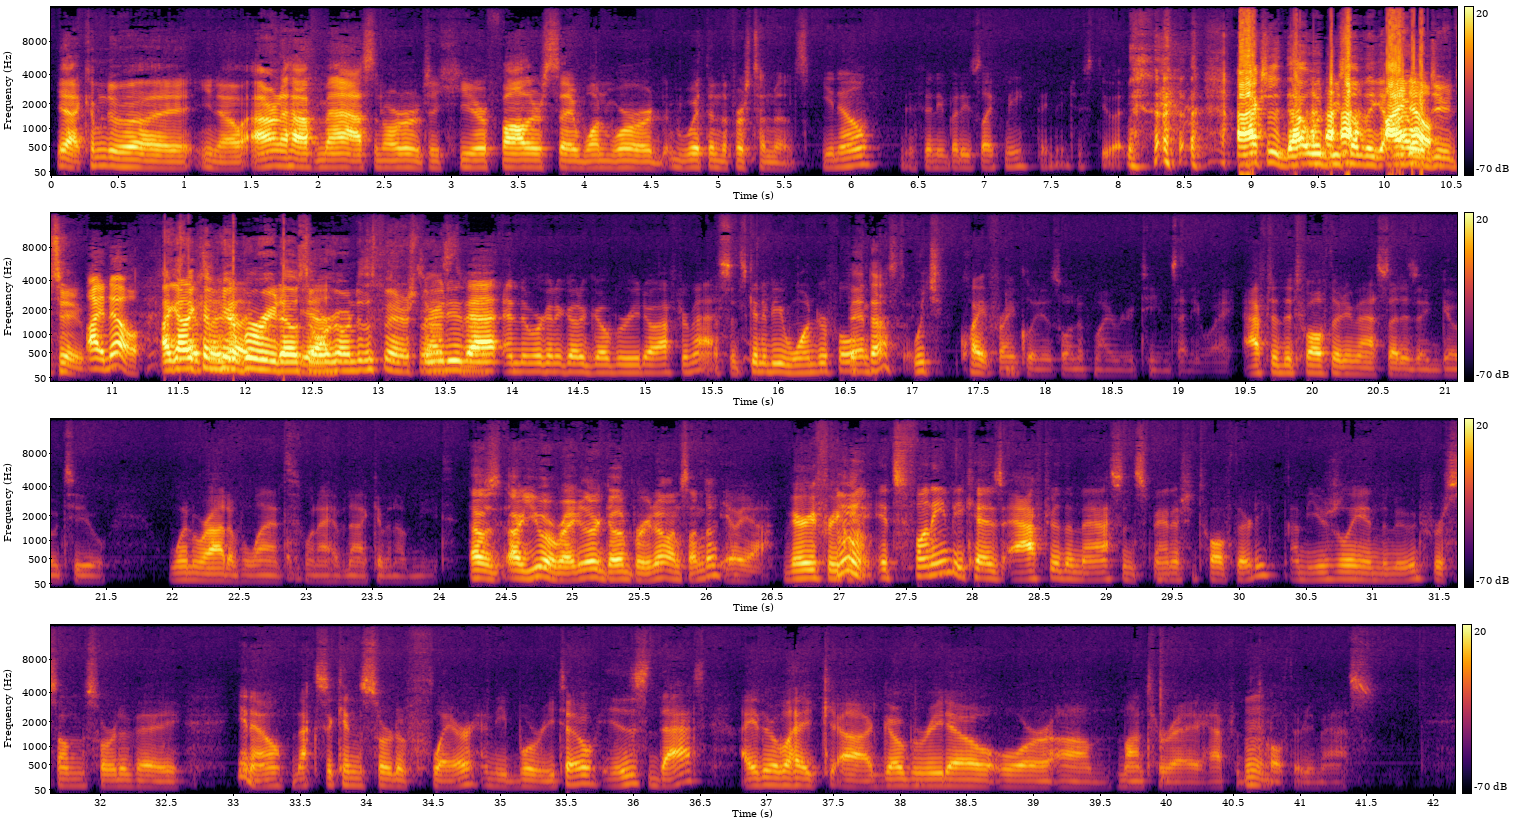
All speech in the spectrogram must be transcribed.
Yeah, come to a you know hour and a half mass in order to hear Father say one word within the first ten minutes. You know, if anybody's like me, they may just do it. Actually, that would be something I, I would do too. I know. I got to come here I feel like. burrito, so Yeah. we're going to the Spanish So we're mass. gonna do today. that, and then we're gonna go to Go Burrito after mass. It's gonna be wonderful. Fantastic. Which, quite frankly, is one of my routines anyway. After the 12:30 mass, that is a go-to when we're out of Lent, when I have not given up meat. That was. Are you a regular go burrito on Sunday? Oh yeah, very frequently. Hmm. It's funny because after the mass in Spanish at twelve thirty, I'm usually in the mood for some sort of a, you know, Mexican sort of flair, and the burrito is that. I either like uh, Go Burrito or um, Monterey after the Hmm. twelve thirty mass,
